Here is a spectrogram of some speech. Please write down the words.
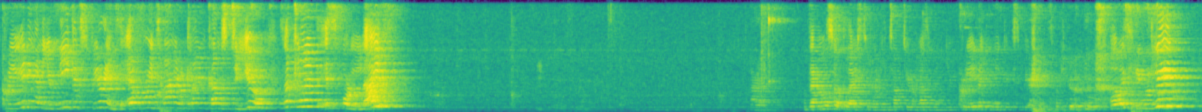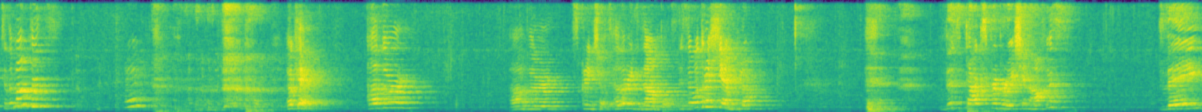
creating a unique experience every time your client comes to you, the client is for life. That also applies to when you talk to your husband, you create a unique experience for you. Otherwise, he will leave to the mountains. Right? okay. Other, other screenshots, other examples. Otro ejemplo. this tax preparation office, they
